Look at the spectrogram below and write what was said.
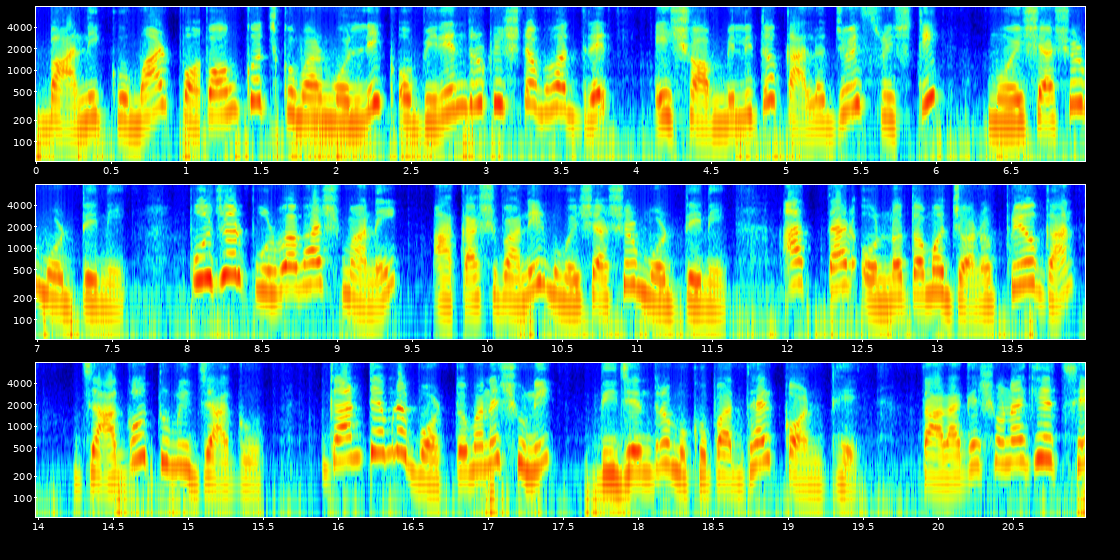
বাণী কুমার পঙ্কজ কুমার মল্লিক ও বীরেন্দ্র কৃষ্ণ ভদ্রের এই সম্মিলিত কালোজয়ী সৃষ্টি মহিষাসুর মর্দিনী। পুজোর পূর্বাভাস মানেই আকাশবাণীর মহিষাসুর মর্দিনী। আর তার অন্যতম জনপ্রিয় গান, জাগো তুমি জাগো গানটি আমরা বর্তমানে শুনি দ্বিজেন্দ্র মুখোপাধ্যায়ের কণ্ঠে। তার আগে শোনা গিয়েছে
